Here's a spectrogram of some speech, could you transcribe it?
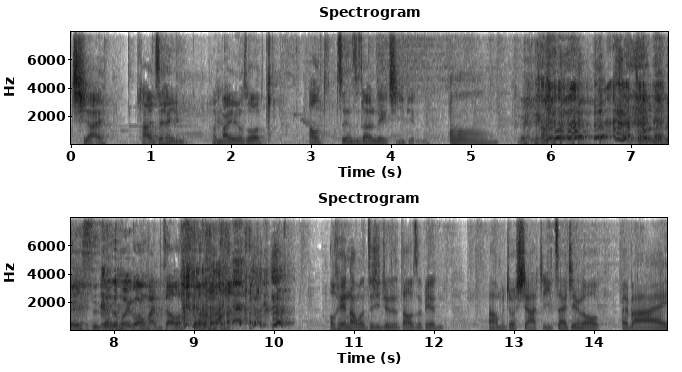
起来，他一直很很埋怨我说，哦，这阵子再累积一点。哦，就人没事这样。这是回光返照。OK，那我们这集就是到这边，那我们就下集再见喽，拜拜。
